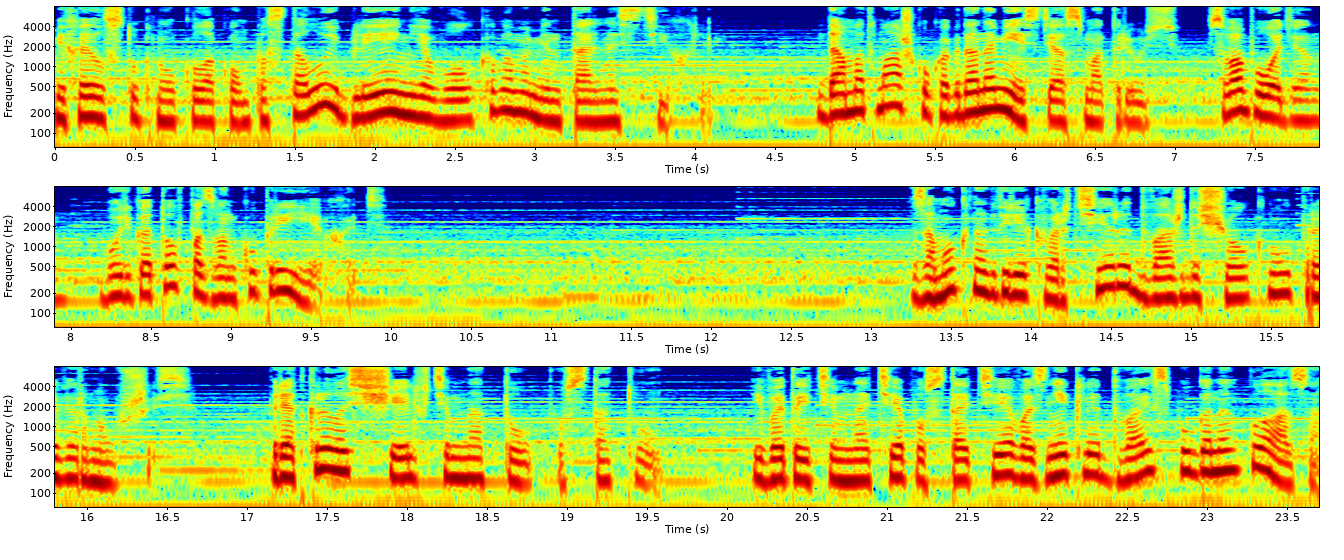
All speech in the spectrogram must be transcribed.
Михаил стукнул кулаком по столу, и блеяния Волкова моментально стихли. «Дам отмашку, когда на месте осмотрюсь. Свободен. Будь готов по звонку приехать». Замок на двери квартиры дважды щелкнул, провернувшись. Приоткрылась щель в темноту, пустоту. И в этой темноте-пустоте возникли два испуганных глаза,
